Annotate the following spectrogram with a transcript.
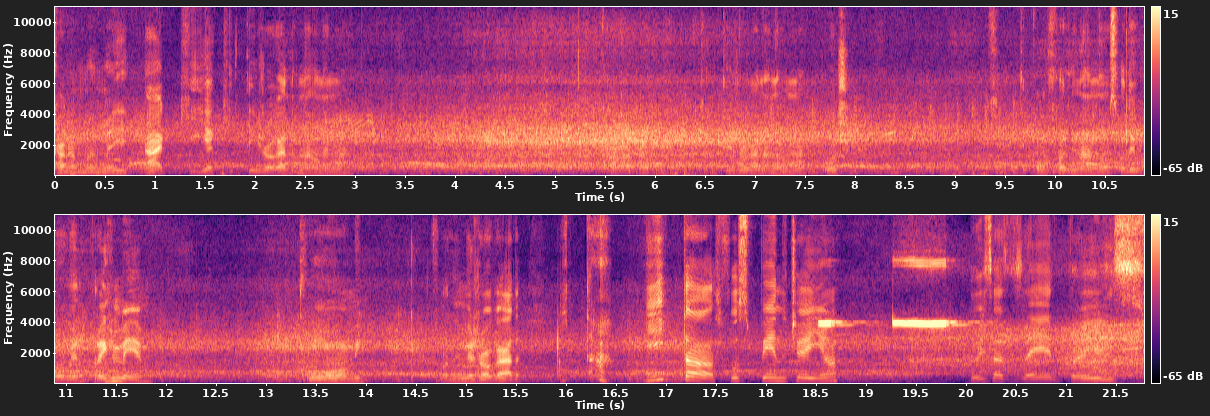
Caramba, mas aqui, aqui tem jogada não, né, mano? Não tem jogada não, mano. Poxa. Aqui não tem como fazer nada não, só devolvendo pra ele mesmo. O homem fazendo minha jogada. Eita! Eita! Se fosse pênalti aí, ó. 2 a 0 pra eles.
